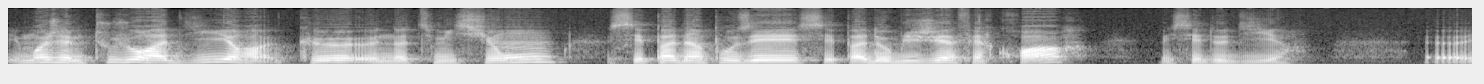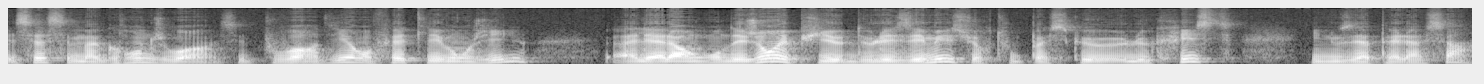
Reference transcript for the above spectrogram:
Et moi, j'aime toujours à dire que notre mission, c'est pas d'imposer, c'est pas d'obliger à faire croire, mais c'est de dire. Euh, et ça, c'est ma grande joie, c'est de pouvoir dire en fait l'évangile, aller à la rencontre des gens et puis de les aimer surtout, parce que le Christ, il nous appelle à ça.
